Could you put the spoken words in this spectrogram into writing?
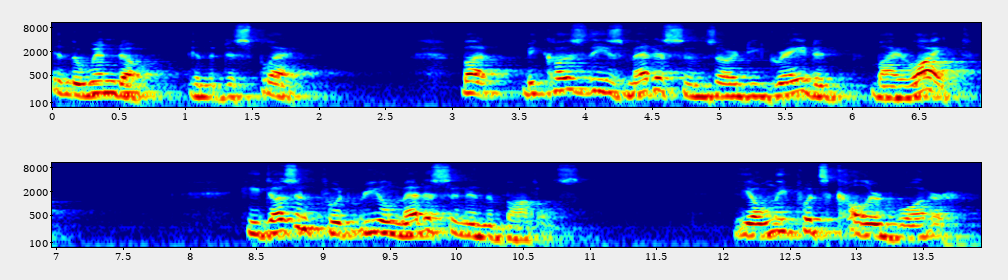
in the window, in the display. But because these medicines are degraded by light, he doesn't put real medicine in the bottles. He only puts colored water.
